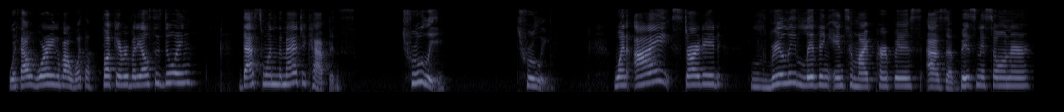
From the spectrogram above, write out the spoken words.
without worrying about what the fuck everybody else is doing, that's when the magic happens. Truly. Truly. When I started really living into my purpose as a business owner,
